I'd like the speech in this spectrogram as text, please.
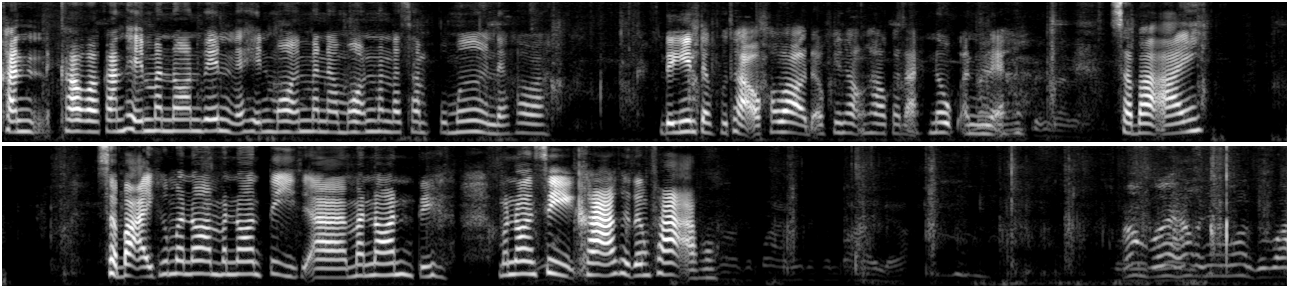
คันเขาว่าคันเห็นมันนอนเว้นเห็นมอนมันนะมอนมันน่ะซัมปูมือเด้เขาว่าได้ยินแต่ผู้เฒ่าเขาว่าเดี๋ยวพี่น้องเฮาก็ได้นกอันนี้แหละสบาย สบายคือมานอนมานอนตีอ่ามานอนตีมานอนสี่ขาคือตั้งฟ้าผมเขาก็ยังนอนสบา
